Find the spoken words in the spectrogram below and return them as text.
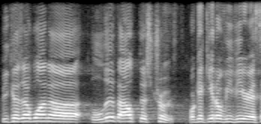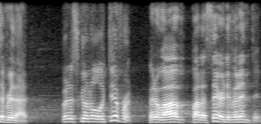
Because I want to live out this truth, Porque quiero vivir esa verdad. but it's going to look different. Pero va para ser diferente.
